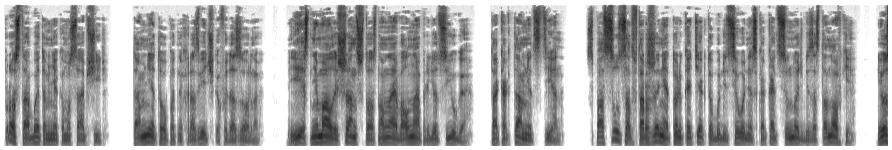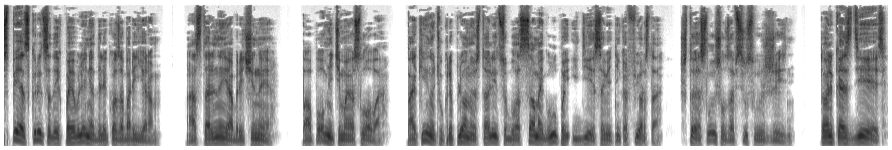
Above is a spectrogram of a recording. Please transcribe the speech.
Просто об этом некому сообщить. Там нет опытных разведчиков и дозорных. Есть немалый шанс, что основная волна придет с юга, так как там нет стен. Спасутся от вторжения только те, кто будет сегодня скакать всю ночь без остановки и успеет скрыться до их появления далеко за барьером. Остальные обречены. Попомните мое слово. Покинуть укрепленную столицу было самой глупой идеей советника Ферста, что я слышал за всю свою жизнь. Только здесь,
